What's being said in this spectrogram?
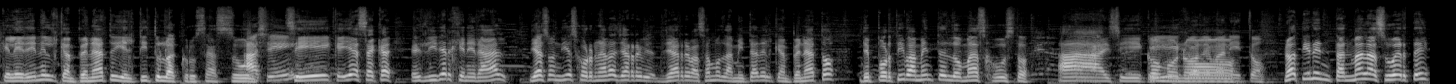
que le den el campeonato y el título a Cruz Azul. ¿Ah, sí? Sí, que ya saca, es líder general, ya son 10 jornadas, ya, re- ya rebasamos la mitad del campeonato, deportivamente es lo más justo. Ay, sí, cómo no. Manito. No, tienen tan mala suerte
